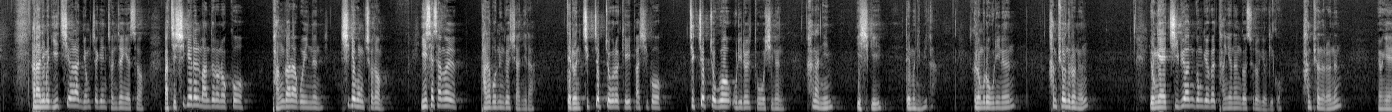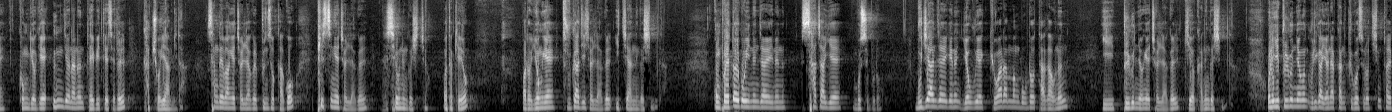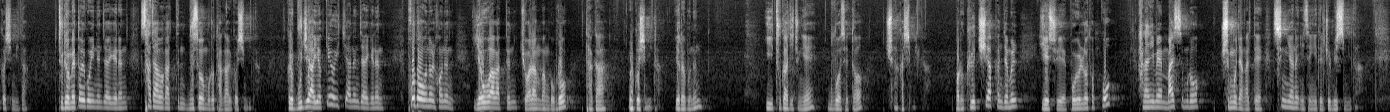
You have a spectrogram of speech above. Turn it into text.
하나님은 이 치열한 영적인 전쟁에서 마치 시계를 만들어 놓고 방관하고 있는 시계공처럼 이 세상을 바라보는 것이 아니라 때론 직접적으로 개입하시고 직접적으로 우리를 도우시는 하나님이시기 때문입니다. 그러므로 우리는 한편으로는 용의 집요한 공격을 당연한 것으로 여기고 한편으로는 용의 공격에 응전하는 대비 태세를 갖추어야 합니다. 상대방의 전략을 분석하고 필승의 전략을 세우는 것이죠. 어떻게 해요? 바로 용의 두 가지 전략을 잊지 않는 것입니다. 공포에 떨고 있는 자에게는 사자의 모습으로, 무지한 자에게는 여우의 교활한 방법으로 다가오는 이 붉은 용의 전략을 기억하는 것입니다. 오늘 이 붉은 영은 우리가 연약한 그곳으로 침투할 것입니다. 두려움에 떨고 있는 자에게는 사자와 같은 무서움으로 다가올 것입니다. 그리고 무지하여 깨어있지 않은 자에게는 포도원을 허는 여우와 같은 교활한 방법으로 다가올 것입니다. 여러분은 이 두 가지 중에 무엇에 더 취약하십니까? 바로 그 취약한 점을 예수의 보혈로 덮고 하나님의 말씀으로 중무장할 때 승리하는 인생이 될 줄 믿습니다.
